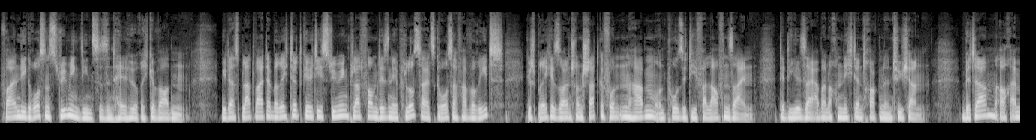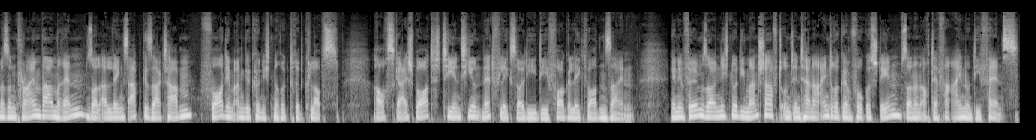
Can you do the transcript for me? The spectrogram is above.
Vor allem die großen Streamingdienste sind hellhörig geworden. Wie das Blatt weiter berichtet, gilt die Streaming-Plattform Disney Plus als großer Favorit. Gespräche sollen schon stattgefunden haben und positiv verlaufen sein. Der Deal sei aber noch nicht in trockenen Tüchern. Bitter, auch Amazon Prime war im Rennen, soll allerdings abgesagt haben, vor dem angekündigten Rücktritt Klopps. Auch Sky Sport, TNT und Netflix soll die Idee vorgelegt worden sein. In dem Film sollen nicht nur die Mannschaft und interne Eindrücke im Fokus stehen, sondern auch der Verein und die Fans.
